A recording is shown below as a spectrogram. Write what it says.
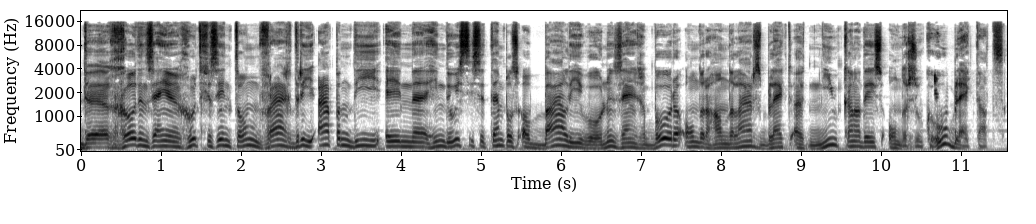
De goden zijn een goed gezin, Tom. Vraag 3. Apen die in uh, hindoeïstische tempels op Bali wonen, zijn geboren onder handelaars, blijkt uit nieuw Canadees onderzoek. Hoe blijkt dat?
